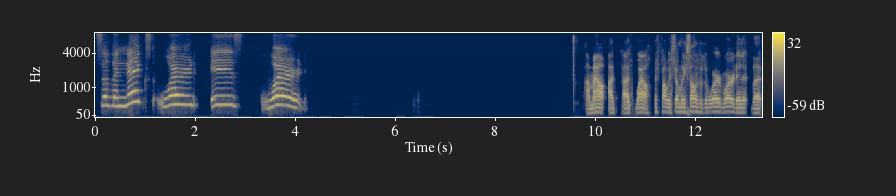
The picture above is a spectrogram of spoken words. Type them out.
so the next word is word. I'm out. I, I wow, there's probably so many songs with the word word in it, but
